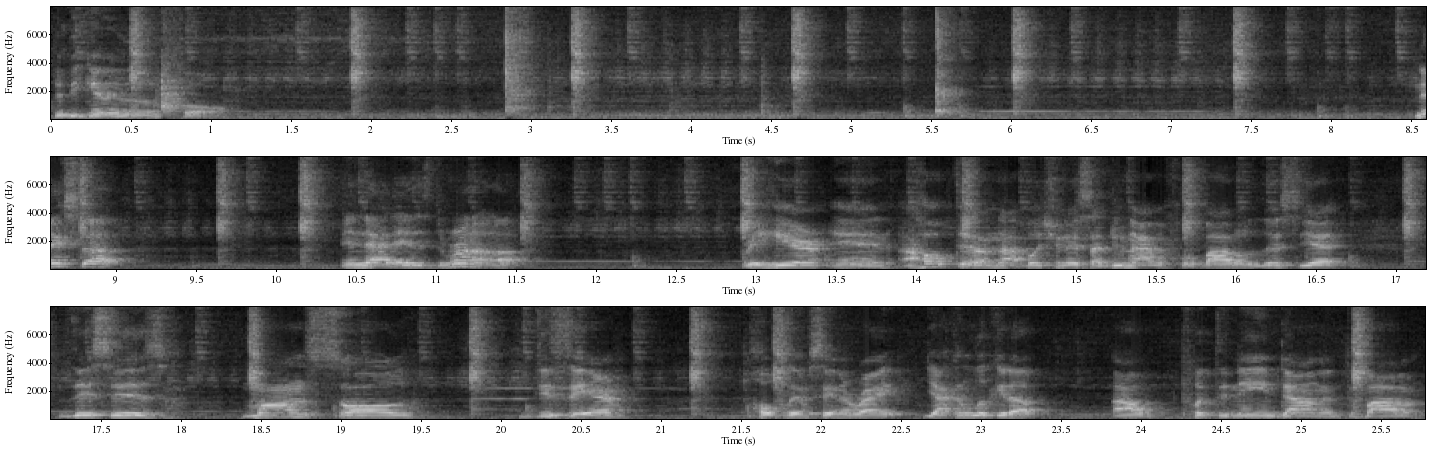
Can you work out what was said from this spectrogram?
the beginning of the fall. Next up, and that is the runner-up right here. And I hope that I'm not butchering this. I do not have a full bottle of this yet. This is Monsol Desert. Hopefully I'm saying it right. Y'all can look it up. I'll put the name down at the bottom.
